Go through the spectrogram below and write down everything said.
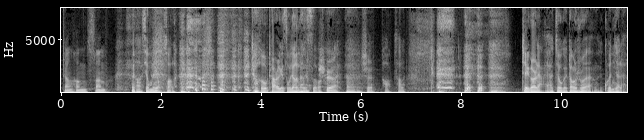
张衡算吗？啊，行，没有，算了。张衡差点给宋江弄死了。是啊，嗯、是，好，算了。这哥俩呀，就给张顺啊给捆起来了。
